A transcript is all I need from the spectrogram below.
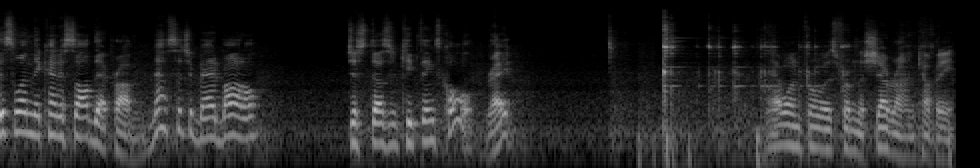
This one they kind of solved that problem. Not such a bad bottle. Just doesn't keep things cold, right? That one was from the Chevron company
